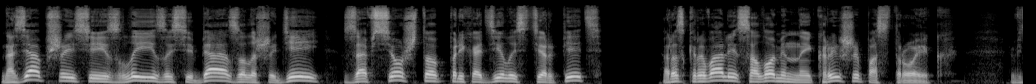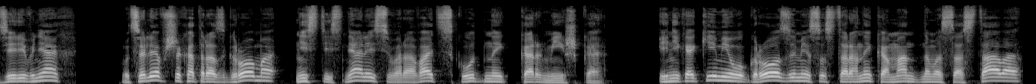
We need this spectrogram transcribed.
назявшиеся и злые за себя, за лошадей, за все, что приходилось терпеть, раскрывали соломенные крыши построек. В деревнях, уцелевших от разгрома, не стеснялись воровать скудный кормишка. И никакими угрозами со стороны командного состава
